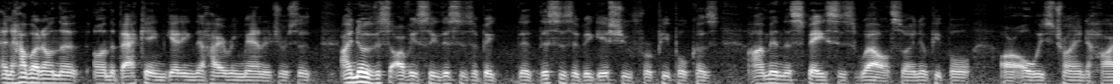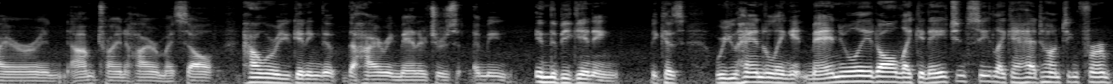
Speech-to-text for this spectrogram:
and how about on the on the back end getting the hiring managers? I know this obviously this is a big that this is a big issue for people because I'm in the space as well. So I know people are always trying to hire, and I'm trying to hire myself. How are you getting the the hiring managers? I mean, in the beginning, because were you handling it manually at all like an agency like a headhunting firm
